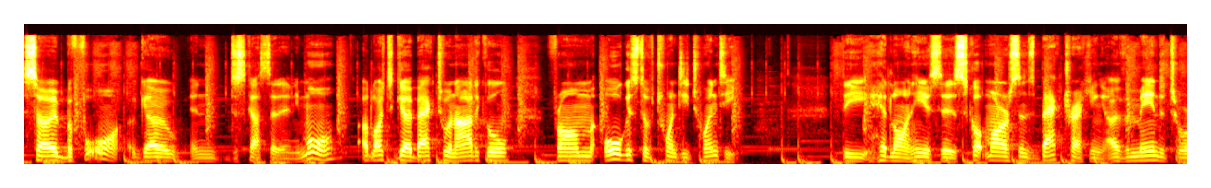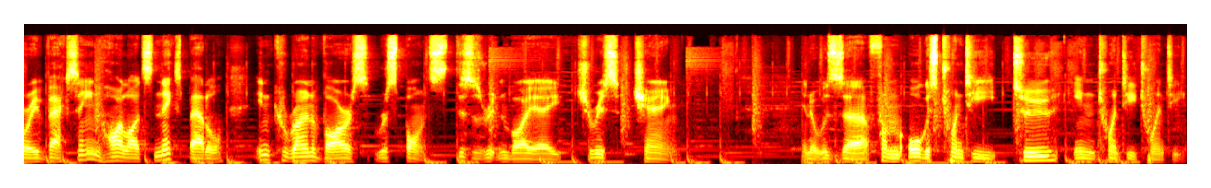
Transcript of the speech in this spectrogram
So, before I go and discuss that anymore, I'd like to go back to an article from August of 2020. The headline here says Scott Morrison's backtracking over mandatory vaccine highlights next battle in coronavirus response. This is written by a Charis Chang. And it was uh, from August 22 in 2020.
